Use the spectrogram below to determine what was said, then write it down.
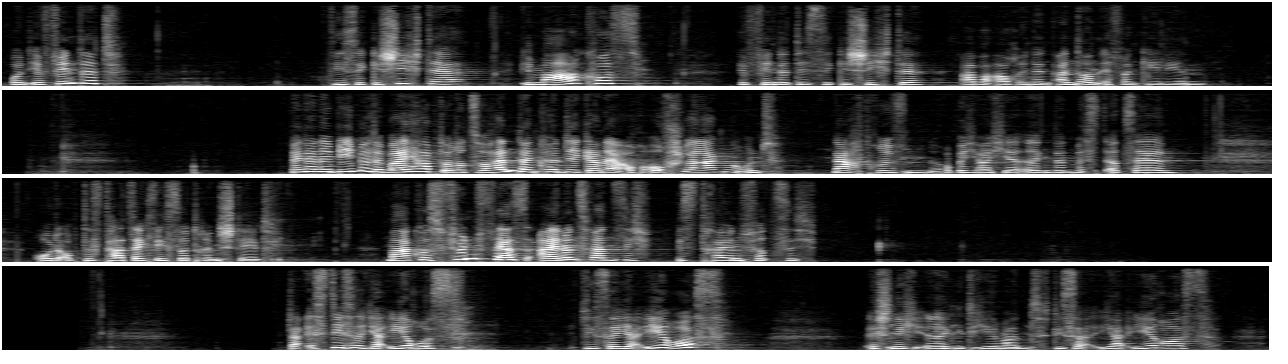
Und ihr findet diese Geschichte im Markus Ihr findet diese Geschichte aber auch in den anderen Evangelien. Wenn ihr eine Bibel dabei habt oder zur Hand, dann könnt ihr gerne auch aufschlagen und nachprüfen, ob ich euch hier irgendeinen Mist erzähle oder ob das tatsächlich so drin steht. Markus 5, Vers 21 bis 43. Da ist dieser Jairus. Dieser Jairus ist nicht irgendjemand. Dieser Jairus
